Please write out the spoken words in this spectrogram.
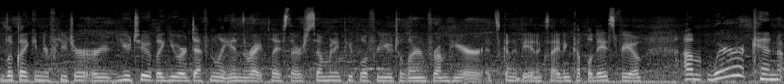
look like in your future or YouTube, like you are definitely in the right place. There are so many people for you to learn from here. It's going to be an exciting couple of days for you. Um, where can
